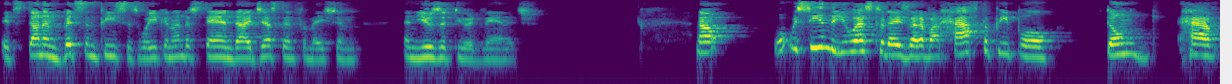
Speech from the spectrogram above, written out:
It's done in bits and pieces where you can understand, digest information, and use it to your advantage. Now, what we see in the US today is that about half the people don't have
